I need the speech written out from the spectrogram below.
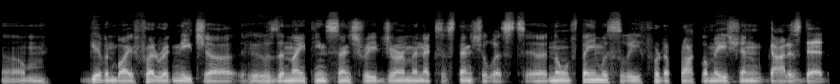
um, given by Friedrich Nietzsche, who was the 19th century German existentialist, uh, known famously for the proclamation "God is dead,"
